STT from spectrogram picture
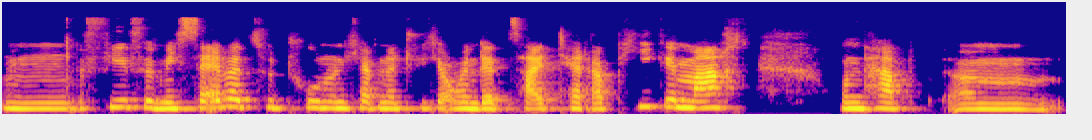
viel für mich selber zu tun. Und ich habe natürlich auch in der Zeit Therapie gemacht und habe ähm,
